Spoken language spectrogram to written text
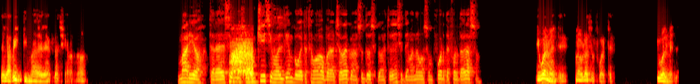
de las víctimas de la inflación, ¿no? Mario, te agradecemos muchísimo el tiempo que te has tomado para charlar con nosotros y con nuestra audiencia y te mandamos un fuerte, fuerte abrazo. Igualmente, un abrazo fuerte. Igualmente.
